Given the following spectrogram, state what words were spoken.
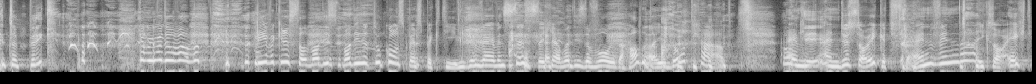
Met de prik. Ja, maar ik bedoel, wat, wat- lieve Christel, wat is, wat is het toekomstperspectief? Ik ben 65, ja, wat is de volgende halte dat je doodgaat? En, en dus zou ik het fijn vinden. Ik zou echt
